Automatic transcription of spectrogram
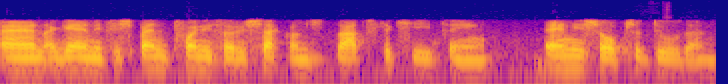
And again, if you spend 20, 30 seconds, that's the key thing. any soap should do then.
